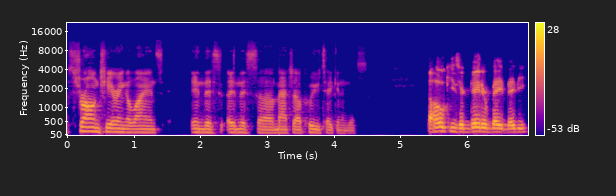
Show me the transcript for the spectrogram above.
strong cheering alliance in this in this uh, matchup. Who you taking in this? The Hokies are Gator bait, baby.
